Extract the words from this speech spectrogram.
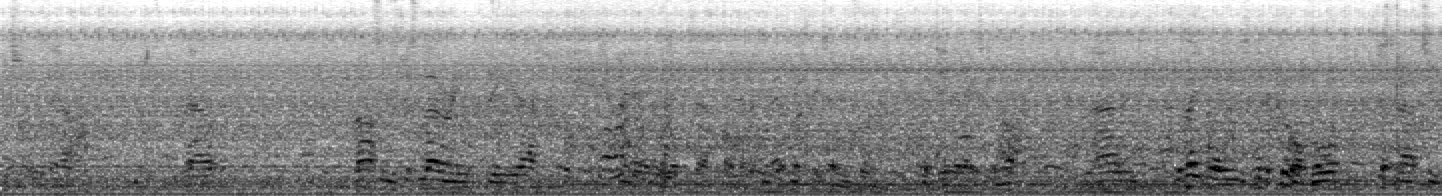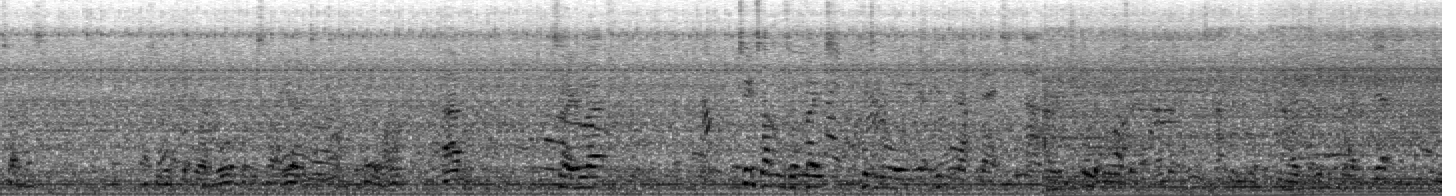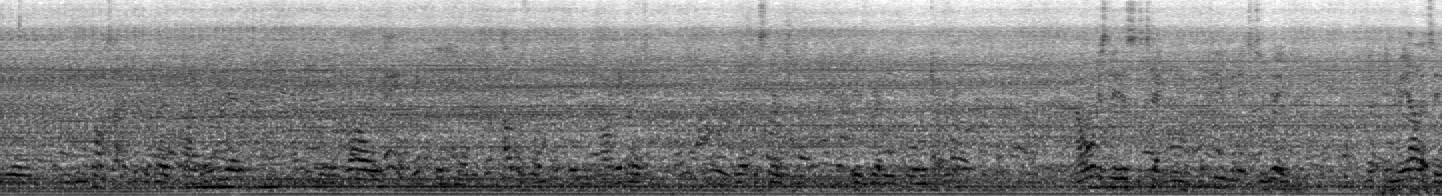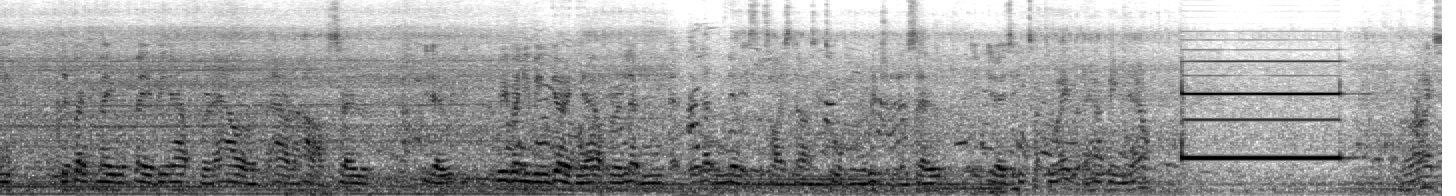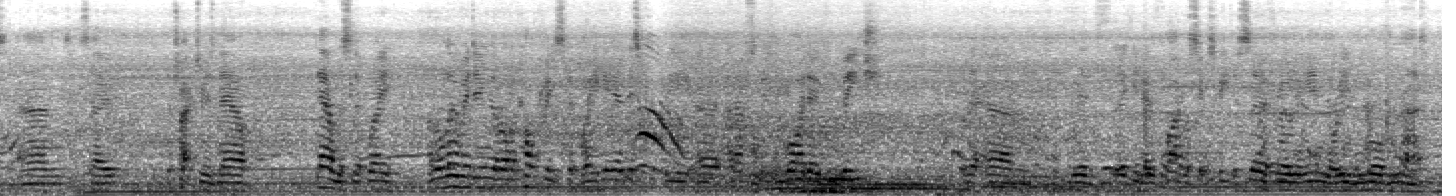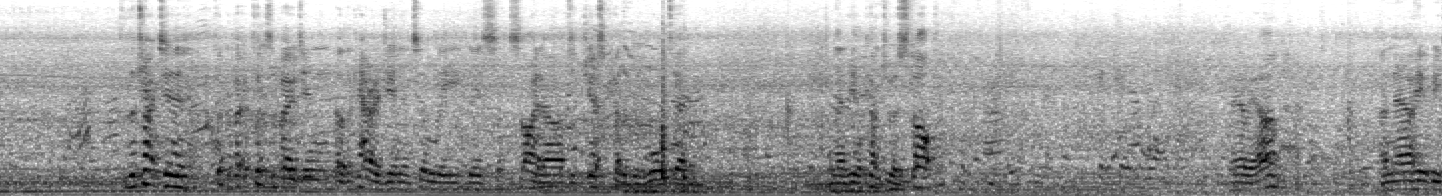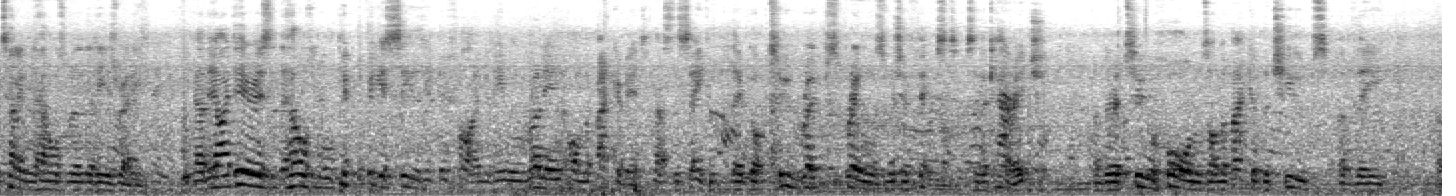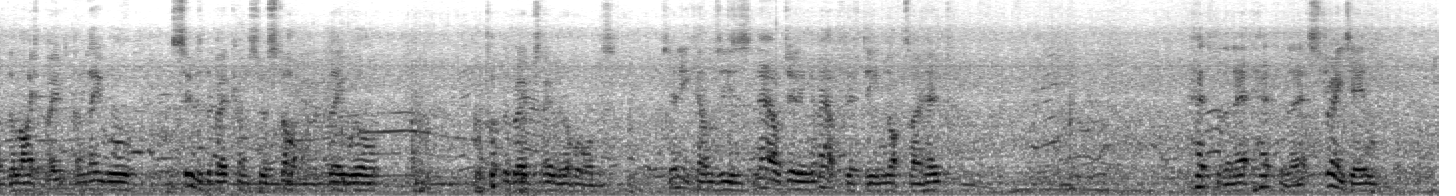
which is what they are. Now, Martin's just lowering the uh, and the boat weighs with the crew on board just about two tons. Actually, with the crew on board, probably slightly over two tons, but mind. Um, so, uh, two tons of boat hitting the uh, hitting that net average in the water, and when he's happy with that the boat get, he will contact with the boat by radio, station is ready for recovery. Now, obviously, this has taken a few minutes to rig, but in reality, the boat may, may have been out for an hour, or an hour and a half. So, you know, we've only been going now for 11, 11 minutes since I started talking originally. So, you know, it's all tucked away, but they have been now. All right, and so the tractor is now down the slipway. And although we're doing it on a concrete slipway here, this could be uh, an absolutely wide open beach. Um, with uh, you know five or six feet of surf rolling in, or even more than that. So the tractor put the boat, puts the boat in, or the carriage in, until the, the side arms are just covered with water, and then he'll come to a stop. There we are. And now he'll be telling the helmsman that he's ready. Now the idea is that the helmsman will pick the biggest sea that he can find and he will run in on the back of it. That's the safety. They've got two rope springs which are fixed to the carriage and there are two horns on the back of the tubes of the of the lifeboat and they will as soon as the boat comes to a stop they will put the ropes over the horns so in he comes he's now doing about 15 knots I hope head for the net head for the net straight in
